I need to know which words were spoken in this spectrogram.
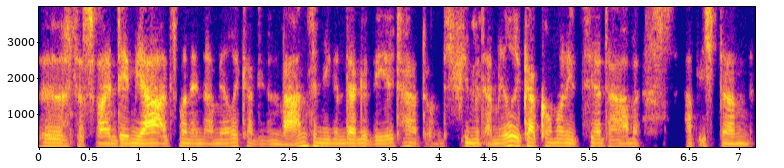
das war in dem Jahr, als man in Amerika diesen Wahnsinnigen da gewählt hat und ich viel mit Amerika kommuniziert habe, habe ich dann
